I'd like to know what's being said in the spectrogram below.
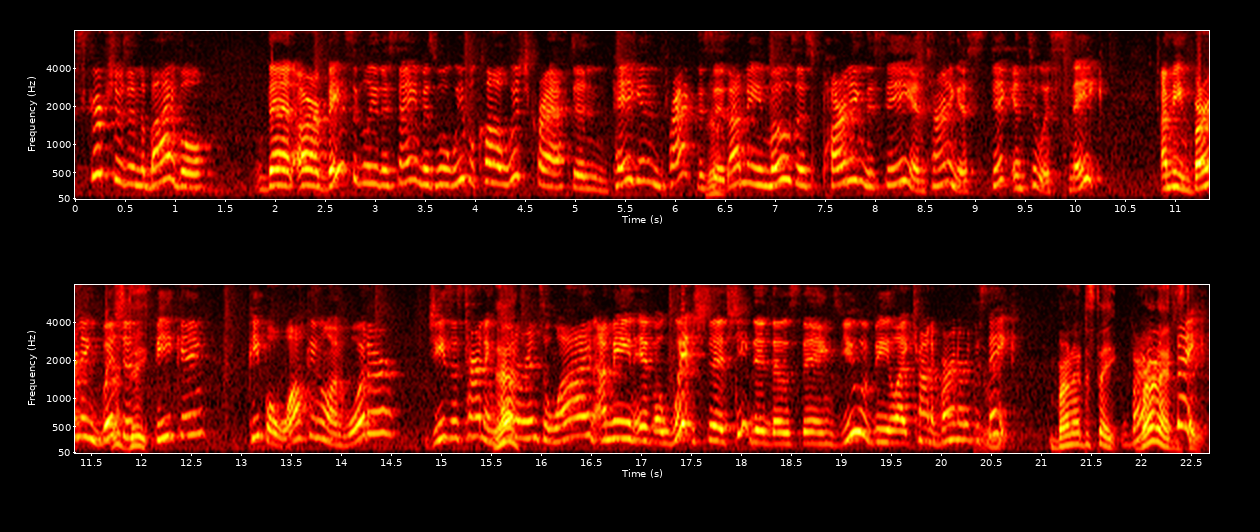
scriptures in the Bible that are basically the same as what we would call witchcraft and pagan practices. Yeah. I mean, Moses parting the sea and turning a stick into a snake. I mean, burning bushes, speaking, people walking on water. Jesus turning Yeah. water into wine. I mean, if a witch said she did those things, you would be like trying to burn her at the mm. stake. Burn at the stake. Burn, Burn at the stake.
